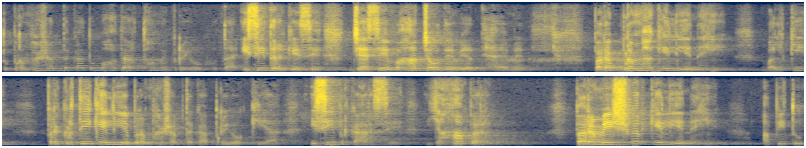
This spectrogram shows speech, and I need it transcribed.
तो ब्रह्म शब्द का तो बहुत अर्थों में प्रयोग होता है। इसी तरीके से जैसे वहाँ चौदहवें अध्याय में, पर ब्रह्म के लिए नहीं, बल्कि प्रकृति के लिए ब्रह्म शब्द का प्रयोग किया, इसी प्रकार से यहाँ पर परमेश्वर के लिए नहीं, अपितु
